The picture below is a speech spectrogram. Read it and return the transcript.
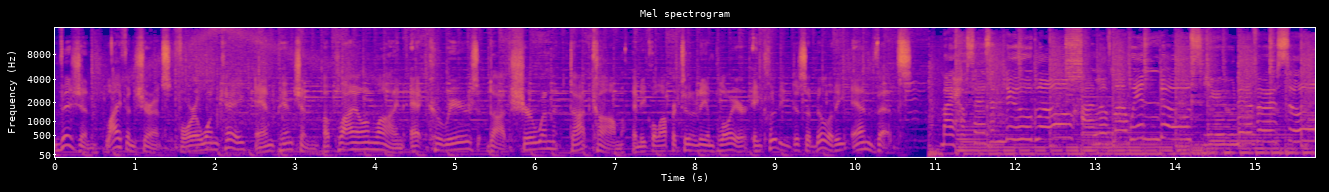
vision, life insurance, 401k, and pension. Apply online at careers.sherwin.com. An equal opportunity employer including disability and vets. My house has a new glow. I love my windows. Universal.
